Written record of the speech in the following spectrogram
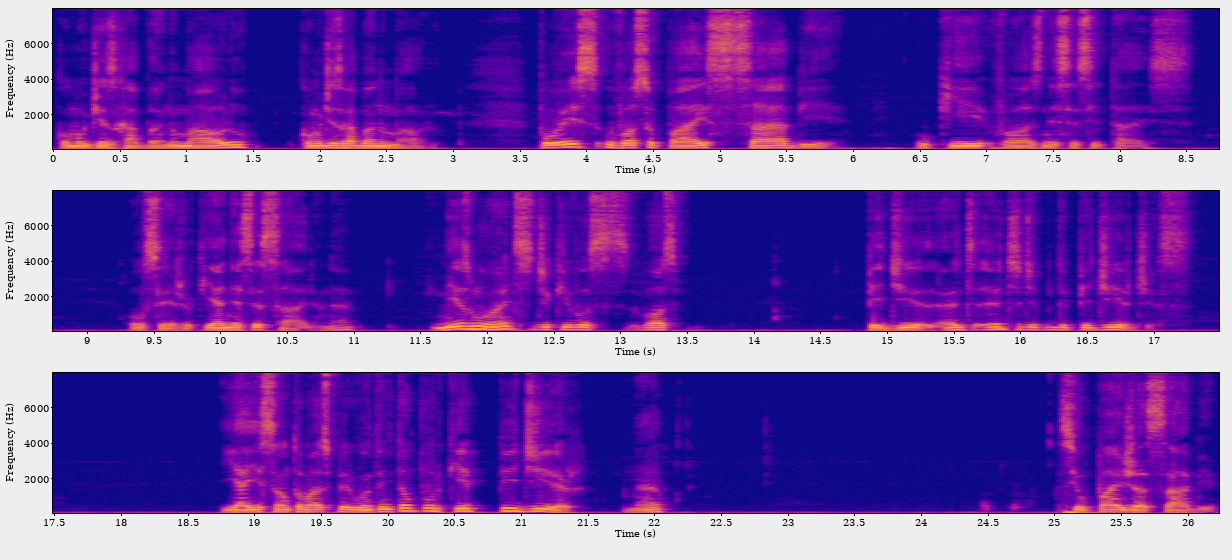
Como diz Rabano Mauro, como diz Rabano Mauro, pois o vosso Pai sabe o que vós necessitais. Ou seja, o que é necessário, né? mesmo antes de que vos, vós pedir, antes, antes de, de pedirdes. E aí São Tomás pergunta, então por que pedir, né? Se o Pai já sabe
